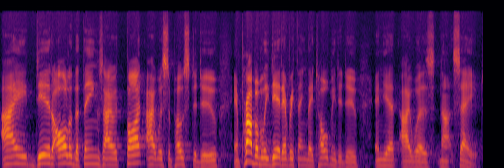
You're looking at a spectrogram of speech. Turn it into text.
I did all of the things I thought I was supposed to do and probably did everything they told me to do and yet I was not saved.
